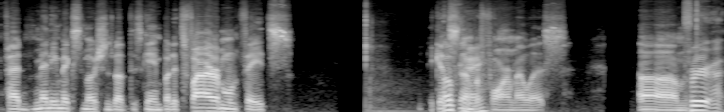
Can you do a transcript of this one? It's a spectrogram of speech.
I've had many mixed emotions about this game, but it's Fire Emblem Fates. It gets Okay. number four on my list. Um, For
